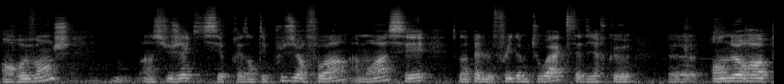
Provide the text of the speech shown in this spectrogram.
En revanche, un sujet qui s'est présenté plusieurs fois à moi, c'est ce qu'on appelle le freedom to act, c'est-à-dire que euh, en Europe,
